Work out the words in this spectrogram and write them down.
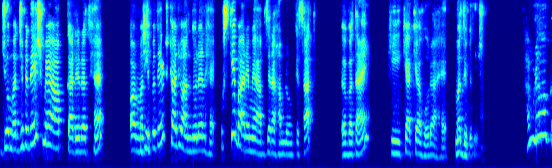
जो मध्य प्रदेश में आप कार्यरत हैं और मध्य प्रदेश का जो आंदोलन है उसके बारे में आप जरा हम लोगों के साथ बताएँ कि क्या क्या हो रहा है मध्य प्रदेश हम लोग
